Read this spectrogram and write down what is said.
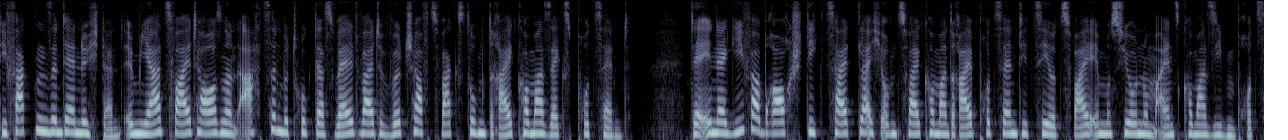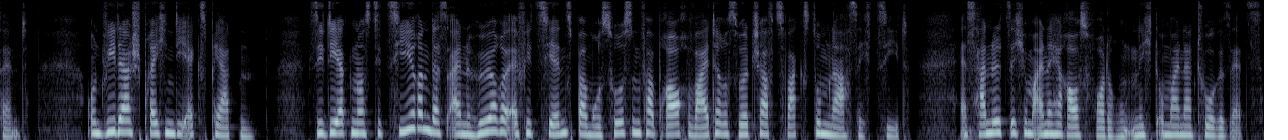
Die Fakten sind ernüchternd. Im Jahr 2018 betrug das weltweite Wirtschaftswachstum 3,6 Prozent. Der Energieverbrauch stieg zeitgleich um 2,3 Prozent, die CO2-Emissionen um 1,7 Prozent. Und wieder sprechen die Experten. Sie diagnostizieren, dass eine höhere Effizienz beim Ressourcenverbrauch weiteres Wirtschaftswachstum nach sich zieht. Es handelt sich um eine Herausforderung, nicht um ein Naturgesetz.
